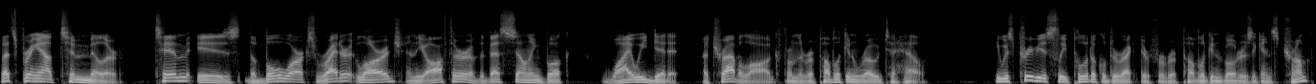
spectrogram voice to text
Let's bring out Tim Miller. Tim is the Bulwark's writer at large and the author of the best selling book, Why We Did It, a travelogue from the Republican Road to Hell. He was previously political director for Republican Voters Against Trump,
